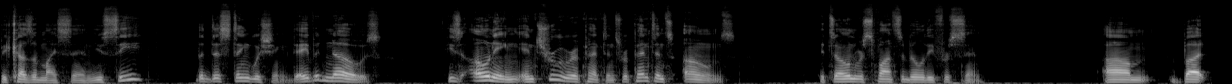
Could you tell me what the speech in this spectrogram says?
because of my sin. You see the distinguishing. David knows he's owning in true repentance. Repentance owns its own responsibility for sin. Um, but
